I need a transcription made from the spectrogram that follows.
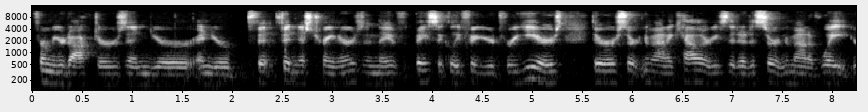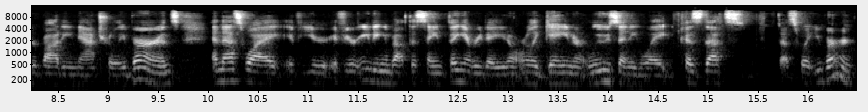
from your doctors and your and your fit, fitness trainers, and they've basically figured for years there are a certain amount of calories that at a certain amount of weight your body naturally burns, and that's why if you're if you're eating about the same thing every day, you don't really gain or lose any weight because that's that's what you burn.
